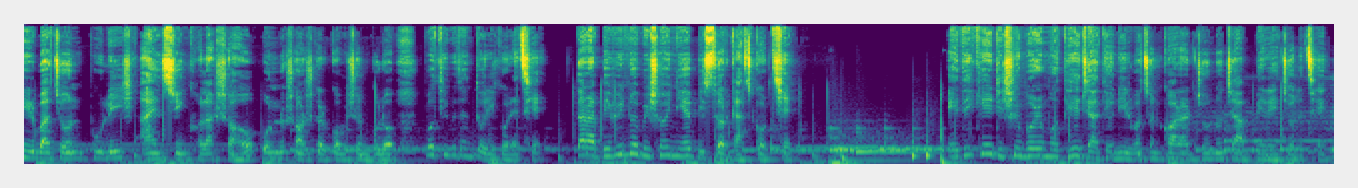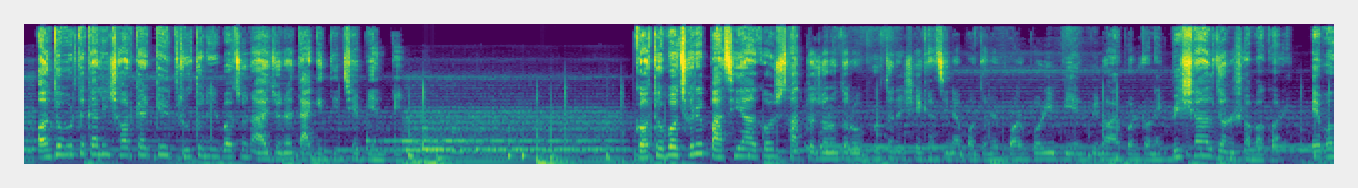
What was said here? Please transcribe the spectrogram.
নির্বাচন, পুলিশ আইন শৃঙ্খলা সহ অন্য সংস্কার কমিশনগুলো প্রতিবেদন তৈরি করেছে। তারা বিভিন্ন বিষয় নিয়ে বিস্তর কাজ করছে। এদিকে ডিসেম্বরের মধ্যে জাতীয় নির্বাচন করার জন্য চাপ বেড়েই চলেছে। অন্তর্বর্তীকালীন সরকারকে দ্রুত নির্বাচন আয়োজনের তাগিদ দিচ্ছে বিএনপি। গত বছরে পাঁচই আগস্ট ছাত্র জনতার অভ্যুত্থানে শেখ হাসিনা পতনের পরপরই বিএনপি নয়াপল্টনে বিশাল জনসভা করে এবং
